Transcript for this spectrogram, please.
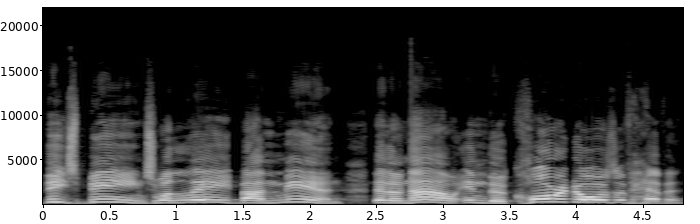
These beams were laid by men that are now in the corridors of heaven.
